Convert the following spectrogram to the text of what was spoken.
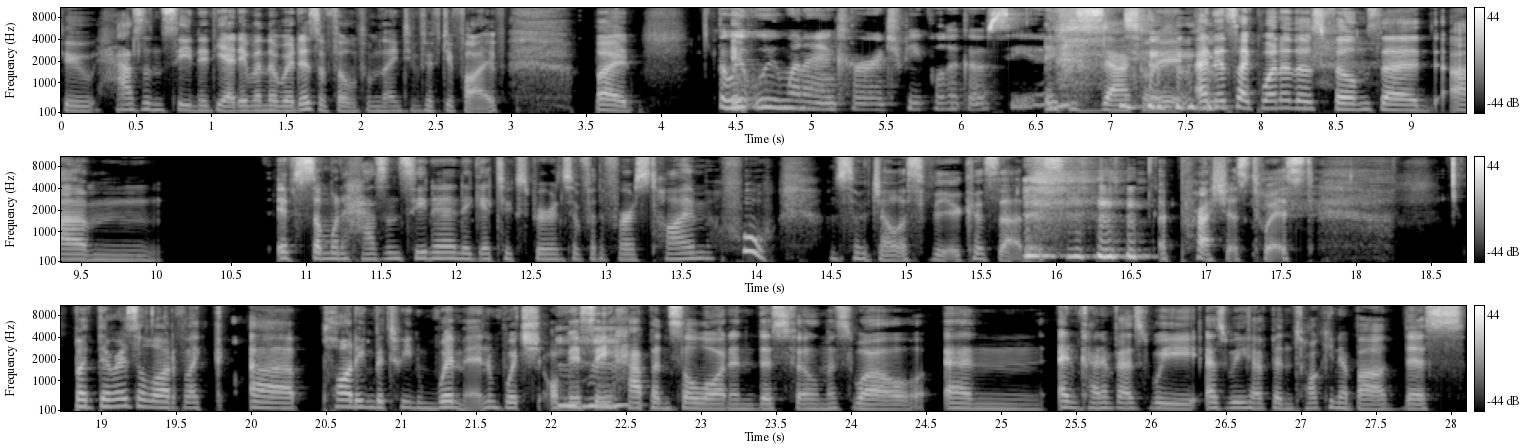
who hasn't seen it yet even though it is a film from 1955 but But we, It- we want to encourage people to go see it. exactly and it's like one of those films that um if someone hasn't seen it and they get to experience it for the first time, whew, I'm so jealous of you because that is a precious twist. But there is a lot of like uh plotting between women, which obviously Mhm. happens a lot in this film as well. And and kind of as we as we have been talking about this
